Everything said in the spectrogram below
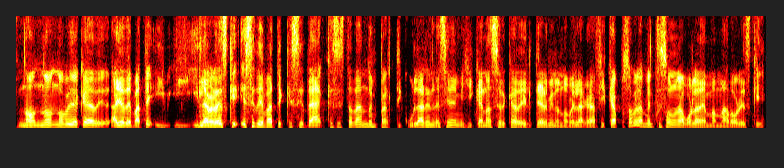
no, no, no veo que haya, debate y, y, la verdad es que ese debate que se da, que se está dando en particular en la escena mexicana acerca del término novela gráfica, pues obviamente son una bola de mamadores que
